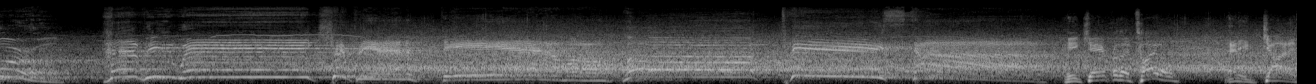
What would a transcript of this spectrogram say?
World Heavyweight Champion, the Animal Batista! He came for the title, got it.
